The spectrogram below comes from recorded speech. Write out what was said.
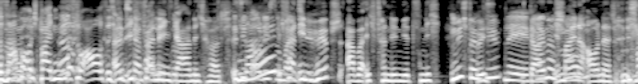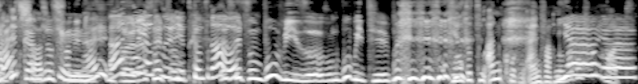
Ich sah bei euch beiden nicht so aus. Ich, also ich fand ihn so. gar nicht hot. Ist Nein, auch nicht so ich fand typ. ihn hübsch, aber ich fand ihn jetzt nicht. Nicht dein Typ? Nee, gar nicht. Meine auch nicht. Ich, ich weiß gar nicht, was von den halten soll. der ist halt so, jetzt kommt's raus. Der ist halt so ein Bubi, so, so ein Bubi-Typ. Ja, so zum Angucken einfach nur. Ja, ja. Hot.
